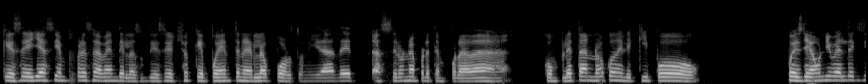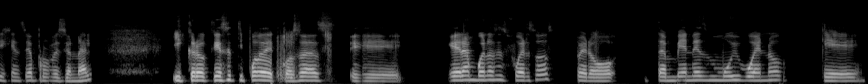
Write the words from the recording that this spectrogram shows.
Que ellas siempre saben de las sub-18 que pueden tener la oportunidad de hacer una pretemporada completa, ¿no? Con el equipo, pues ya a un nivel de exigencia profesional. Y creo que ese tipo de cosas eh, eran buenos esfuerzos, pero también es muy bueno que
